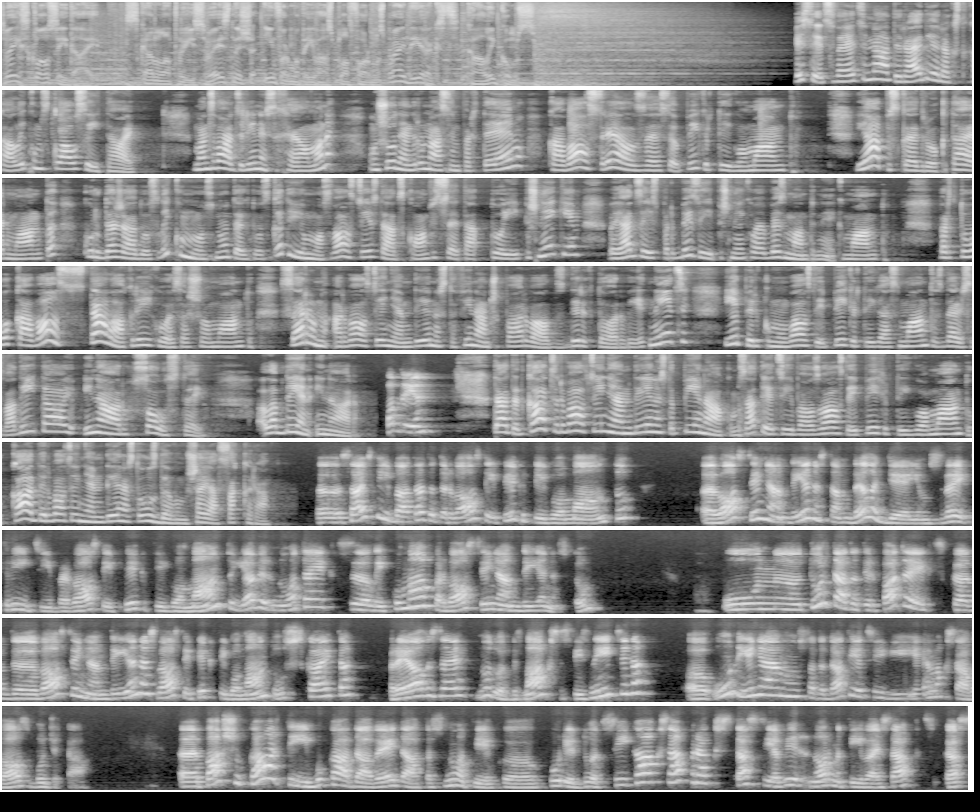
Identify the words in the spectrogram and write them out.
Sveiks, klausītāji! Skan Latvijas vēstneša informatīvās platformas raidieraksts Kā likums. Esiet sveicināti raidierakstu kā likums klausītāji. Mans vārds ir Inese Helmane, un šodien runāsim par tēmu, kā valsts realizē sev piekritīgo mantu. Jāpaskaidro, ka tā ir manta, kuru dažādos likumos noteiktos gadījumos valsts iestādes konfiscē to īpašniekiem vai atzīst par bezīpašnieku vai bezmantinieka mantu. Par to, kā valsts tālāk rīkojas ar šo mantu, saruna ar valsts ieņēmuma dienesta finanšu pārvaldes direktora vietnieci, iepirkumu valstī piekritīgās mantas daļas vadītāju Ināru Solusteju. Labdien, Ināra! Labdien! Tātad, kāds ir valsts ieņēmuma dienesta pienākums attiecībā uz valstī piekritīgo mantu? Kāda ir valsts ieņēmuma dienesta uzdevuma šajā sakarā? Saistībā ar valstī piekritīgo mantu valsts ieņēmuma dienestam deleģējums veikt rīcību ar valstī piekritīgo mantu jau ir noteikts likumā par valsts ieņēmuma dienestu. Un, tur tātad ir pateikts, ka valsts ieņēmuma dienas valstī piekritīgo mantu uzskaita realizē, nodod bez maksas, iznīcina uh, un ieņēmumus tad attiecīgi iemaksā valsts budžetā. Uh, pašu kārtību, kādā veidā tas notiek, uh, kur ir dots sīkāks apraksts, tas jau ir normatīvais akts, kas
